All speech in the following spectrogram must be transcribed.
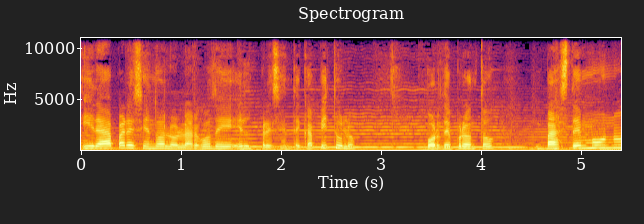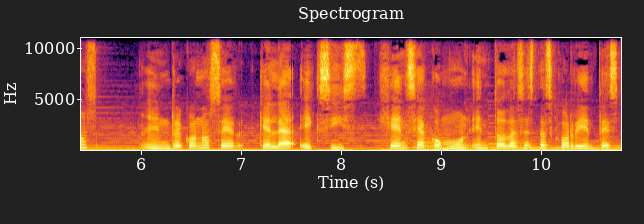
irá apareciendo a lo largo del presente capítulo. Por de pronto, bastémonos en reconocer que la exigencia común en todas estas corrientes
